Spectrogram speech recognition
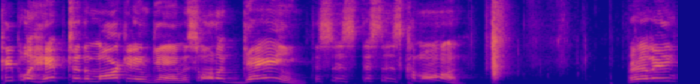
people are hip to the marketing game. It's all a game. This is this is come on. Really?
